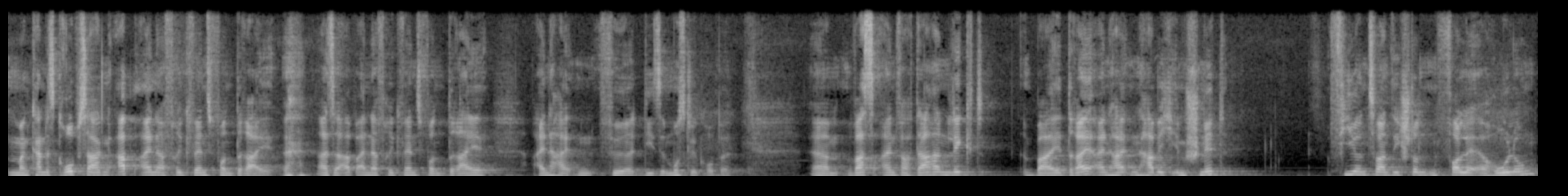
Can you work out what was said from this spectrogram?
Man kann es grob sagen, ab einer Frequenz von drei. Also ab einer Frequenz von drei Einheiten für diese Muskelgruppe. Ähm, was einfach daran liegt, bei drei Einheiten habe ich im Schnitt 24 Stunden volle Erholung.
